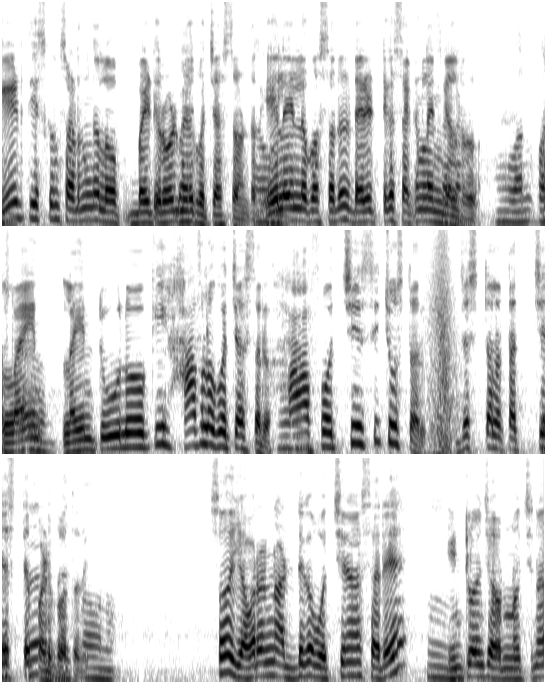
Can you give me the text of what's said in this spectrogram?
గేట్ తీసుకుని సడన్గా బయట రోడ్ మీదకి వచ్చేస్తూ ఉంటారు ఏ లైన్లోకి వస్తారు? డైరెక్ట్గా సెకండ్. లైన్కి వెళ్ళరు one first line line. Two లోకి హాఫ్లోకి వచ్చేస్తారు హాఫ్ వచ్చేసి చూస్తారు. జస్ట్ అలా టచ్ చేస్తే పడిపోతుంది. సో ఎవరన్నా అడ్డుగా వచ్చినా సరే ఉమ్. ఇంట్లోంచి ఎవరన్నా వచ్చినా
